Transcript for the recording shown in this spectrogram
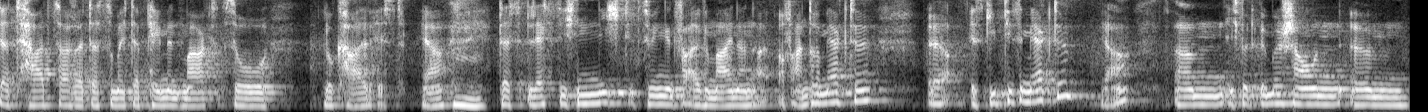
der Tatsache, dass zum Beispiel der Payment-Markt so lokal ist. Ja? Mhm. Das lässt sich nicht zwingend verallgemeinern auf andere Märkte. Äh, es gibt diese Märkte, ja. Ähm, ich würde immer schauen, ähm,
